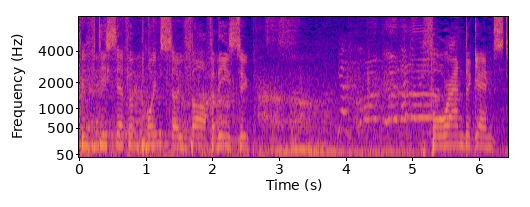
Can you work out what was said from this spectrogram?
57 points so far for these two. For and against.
